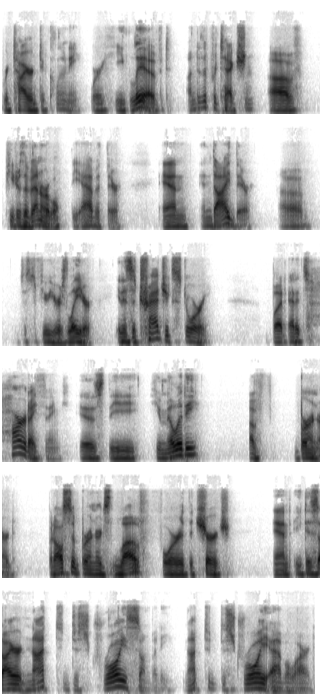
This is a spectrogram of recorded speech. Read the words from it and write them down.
retired to Cluny, where he lived under the protection of Peter the Venerable, the abbot there, and, and died there uh, just a few years later. It is a tragic story, but at its heart, I think, is the humility of Bernard, but also Bernard's love for the church and a desire not to destroy somebody, not to destroy Abelard,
